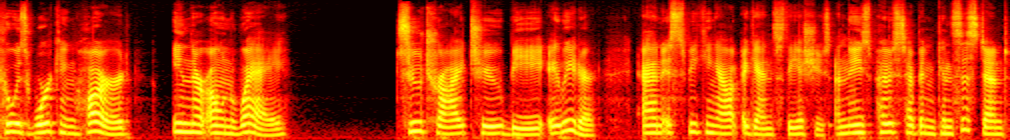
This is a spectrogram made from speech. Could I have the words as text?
who is working hard in their own way to try to be a leader and is speaking out against the issues. And these posts have been consistent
